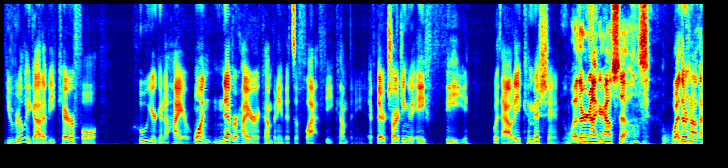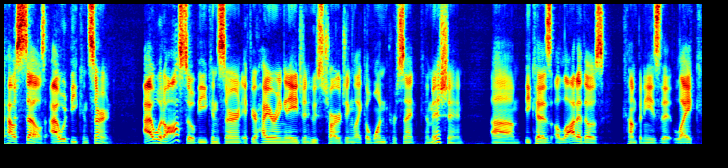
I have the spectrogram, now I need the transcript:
you really got to be careful who you're going to hire. One, never hire a company that's a flat fee company. If they're charging you a fee without a commission, Whether or not your house sells. whether or not the house sells, I would be concerned. I would also be concerned if you're hiring an agent who's charging like a 1% commission, um, because a lot of those companies that like,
